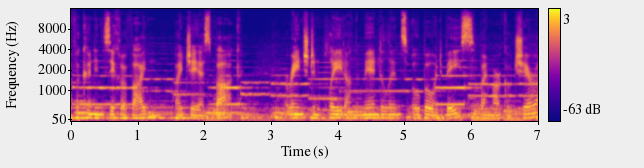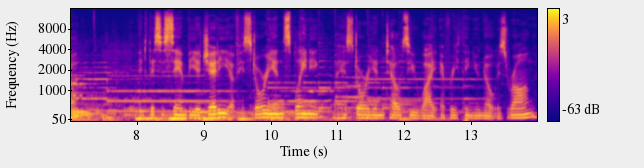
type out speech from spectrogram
Schafe können sicher weiden by J.S. Bach, arranged and played on the mandolins, oboe, and bass by Marco Cera. And this is Sam Biagetti of Historiansplaining. A historian tells you why everything you know is wrong.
